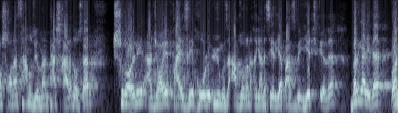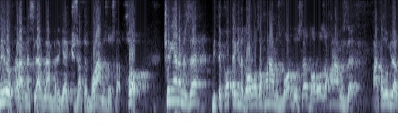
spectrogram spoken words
oshxona sanuzeldan tashqari do'stlar chiroyli, ajoyib, fayzli hovli uyimizni obzorini qilgani Sergey Pazbek yetib keldi. Birgalikda planirovkalarni sizlar bilan birga kuzatib boramiz do'stlar. Xo'p, kirganimizda bitta kattagina darvozaxonamiz bor do'stlar. Darvozaxonamizda patologlar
